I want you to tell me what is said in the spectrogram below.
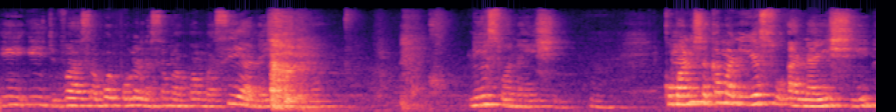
hii, hii verse ambayo Paulo anasema kwamba si anaishi tena, ni Yesu anaishi. Kumaanisha kama ni Yesu anaishi,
